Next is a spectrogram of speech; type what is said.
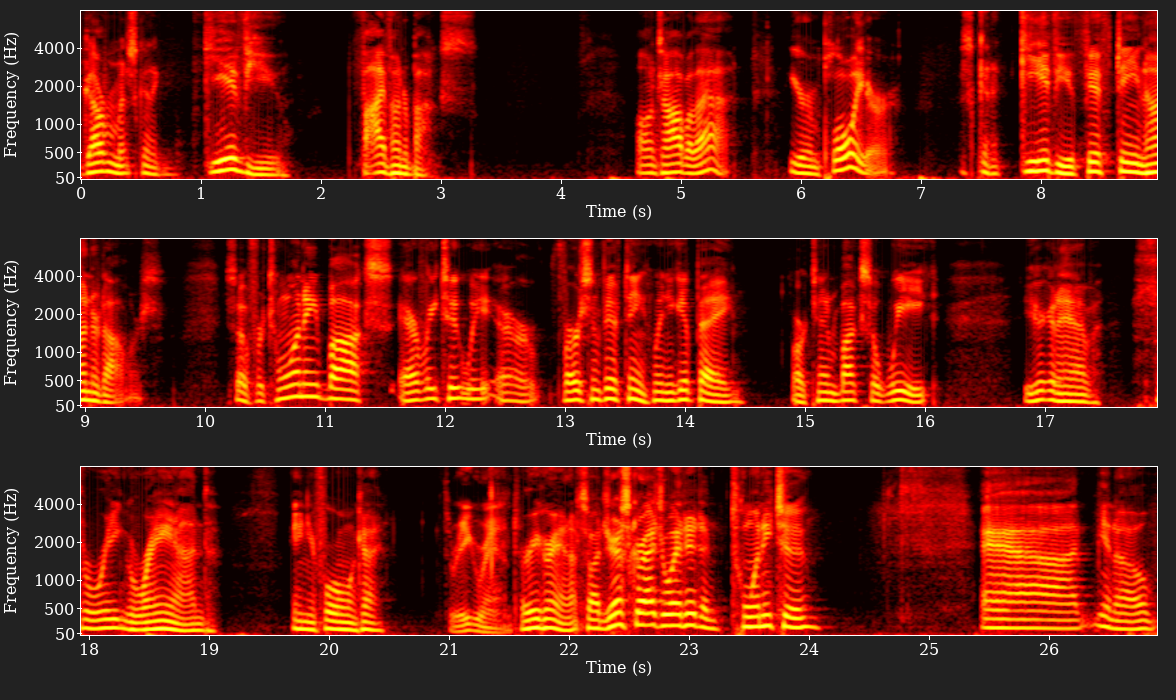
government's going to give you 500 bucks. On top of that, your employer is going to give you $1500. So for 20 bucks every 2 week or first and 15th when you get paid or 10 bucks a week, you're going to have 3 grand in your 401k. Three grand. Three grand. So I just graduated in 22. And, you know,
